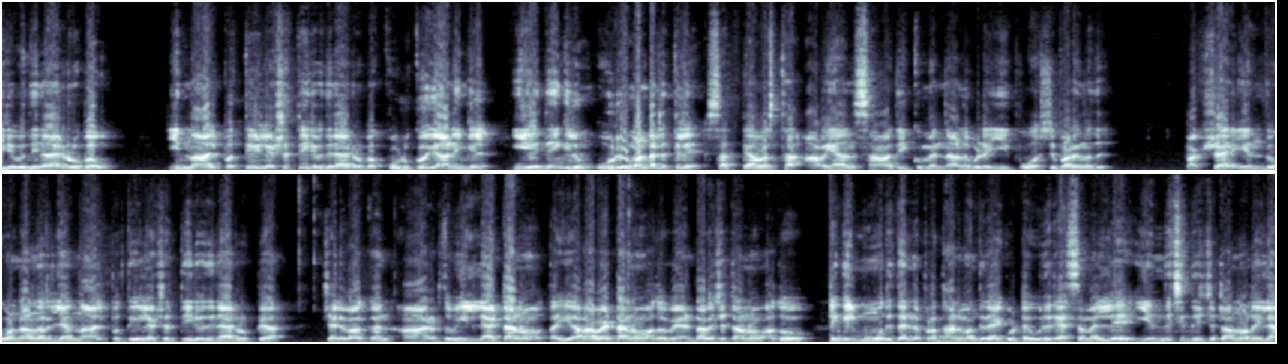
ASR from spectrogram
ഇരുപതിനായിരം രൂപ ആവും. ഈ നാൽപ്പത്തിയേഴ് ലക്ഷത്തി ഇരുപതിനായിരം രൂപ കൊടുക്കുകയാണെങ്കിൽ ഏതെങ്കിലും ഒരു മണ്ഡലത്തിലെ സത്യാവസ്ഥ അറിയാൻ സാധിക്കും എന്നാണ് ഇവിടെ ഈ പോസ്റ്റ് പറയുന്നത്. പക്ഷെ എന്തുകൊണ്ടാണെന്നറിയില്ല. നാൽപ്പത്തി ലക്ഷത്തി ഇരുപതിനായിരം റുപ്യ ചെലവാക്കാൻ ആരടുത്തും ഇല്ലായിട്ടാണോ തയ്യാറാവായിട്ടാണോ അതോ വേണ്ട വെച്ചിട്ടാണോ അതോ അല്ലെങ്കിൽ മോദി തന്നെ പ്രധാനമന്ത്രി ആയിക്കോട്ടെ ഒരു രസമല്ലേ എന്ന് ചിന്തിച്ചിട്ടാണോ അറിയില്ല.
